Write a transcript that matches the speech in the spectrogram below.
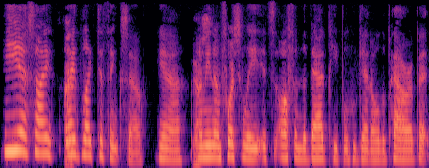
Yes, I, I'd like to think so. Yeah. Yes. I mean, unfortunately, it's often the bad people who get all the power, but,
